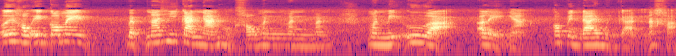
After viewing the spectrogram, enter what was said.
เอ้ยเขาเองก็ไม่แบบหน้าที่การงานของเขามันมันมันมันไม่เอื้ออะไรอย่างเงี้ยก็เป็นได้เหมือนกันนะคะ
